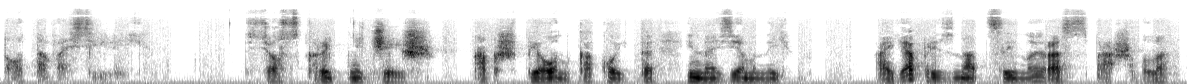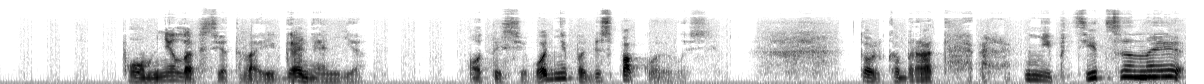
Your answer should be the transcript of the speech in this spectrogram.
То-то, Василий, все скрытничаешь, как шпион какой-то иноземный. А я, признаться, иной раз спрашивала. Помнила все твои гонянья. Вот и сегодня побеспокоилась. Только, брат, ни Птицыны,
